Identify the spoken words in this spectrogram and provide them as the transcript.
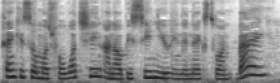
Thank you so much for watching and i'll be seeing you in the next one. Bye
